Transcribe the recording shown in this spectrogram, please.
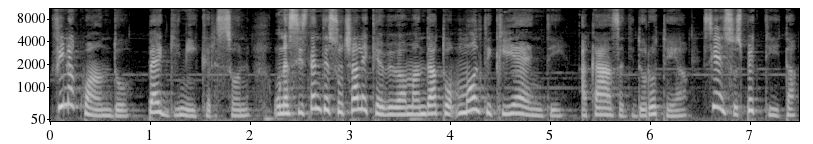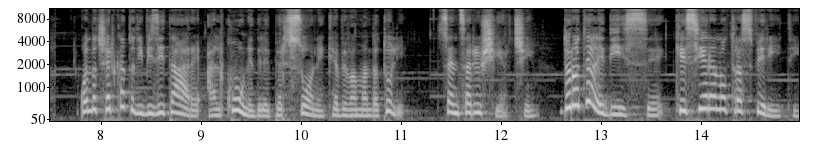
fino a quando Peggy Nickerson, un'assistente sociale che aveva mandato molti clienti a casa di Dorothea, si è insospettita quando ha cercato di visitare alcune delle persone che aveva mandato lì, senza riuscirci. Dorotea le disse che si erano trasferiti.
